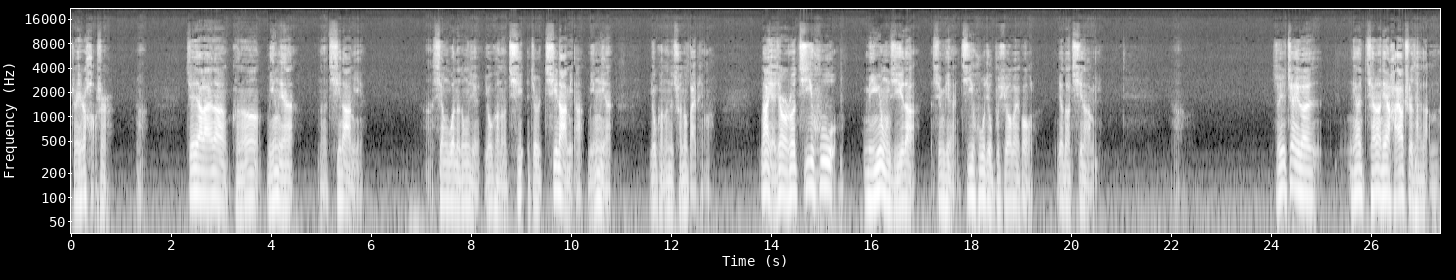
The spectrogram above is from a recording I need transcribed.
这也是好事儿啊。接下来呢，可能明年那七纳米相关的东西有可能七就是七纳米啊，明年有可能就全都摆平了。那也就是说，几乎民用级的芯片几乎就不需要外购了，要到七纳米。所以这个，你看前两天还要制裁咱们呢，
